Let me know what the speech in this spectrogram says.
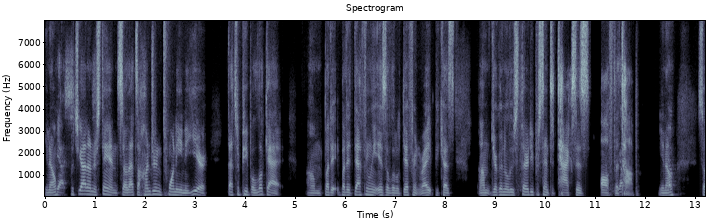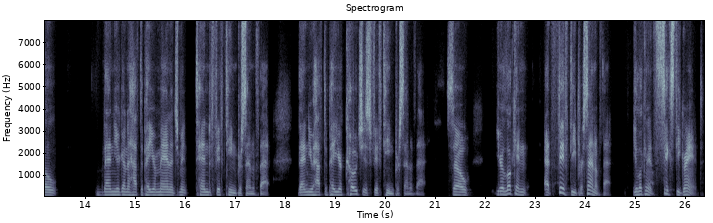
You know, Yes. but you got to understand. So that's 120 in a year. That's what people look at. Um, but it but it definitely is a little different, right? Because um, you're going to lose 30 percent to taxes off the Yep. top. You know, so then you're going to have to pay your management 10 to 15 percent of that. Then you have to pay your coaches 15 percent of that. So you're looking at 50 percent of that. You're looking at 60 grand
